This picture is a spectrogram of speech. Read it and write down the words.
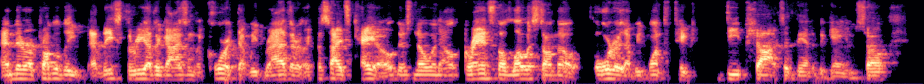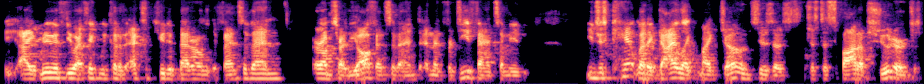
And there are probably at least three other guys on the court that we'd rather, like besides KO, there's no one else. Grant's the lowest on the order that we'd want to take deep shots at the end of the game. So I agree with you. I think we could have executed better on the defensive end, or I'm sorry, the offensive end. And then for defense, I mean, you just can't let a guy like Mike Jones, who's a, just a spot up shooter, just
